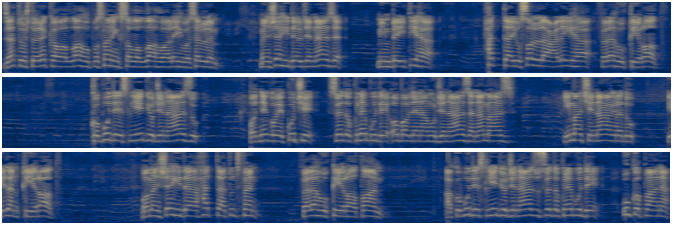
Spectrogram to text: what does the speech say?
Zato što je rekao Allahu poslanik sallallahu alaihi wa sallam men šahide il dženaze min bejtiha hatta yusalla alaiha falahu qirat. Ko bude slijedio dženazu od njegove kuće sve dok ne bude obavljena mu dženaza namaz imaće nagradu jedan qirat. ومن شهد حتى تدفن فله قيراطان ako bude slijedio dženazu sve dok ne bude ukopana,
